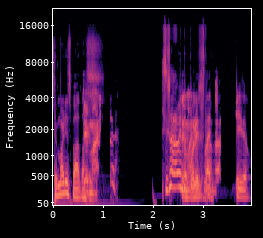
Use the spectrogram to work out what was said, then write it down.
Temari es badass. Temari. Sí, solamente por eso está chido.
